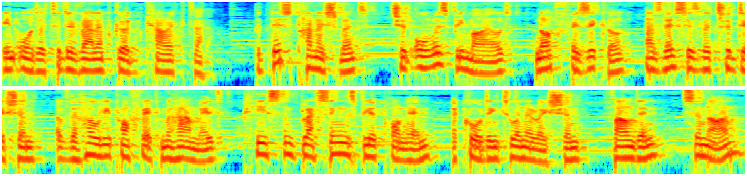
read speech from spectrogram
in order to develop good character. But this punishment should always be mild, not physical, as this is the tradition of the Holy Prophet Muhammad, peace and blessings be upon him, according to a narration found in Sunan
